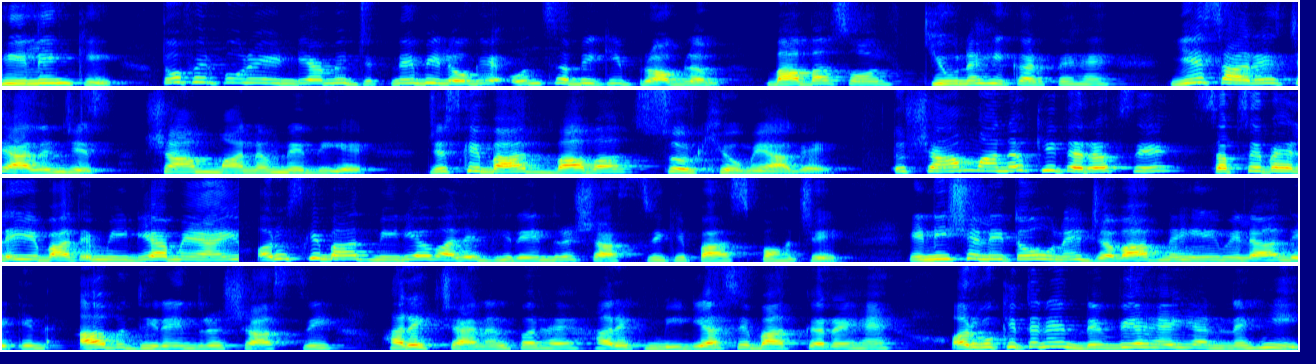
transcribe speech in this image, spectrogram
हीलिंग की तो फिर पूरे इंडिया में जितने भी लोग हैं, उन सभी की प्रॉब्लम बाबा सॉल्व क्यों नहीं करते हैं? ये सारे चैलेंजेस शाम मानव ने दिए, जिसके बाद बाबा सुर्खियों में आ गए। तो श्याम मानव की तरफ़ से सबसे पहले ये बातें मीडिया में आई और उसके बाद मीडिया वाले धीरेन्द्र शास्त्री के पास पहुँचे। इनिशियली तो उन्हें जवाब नहीं मिला, लेकिन अब धीरेन्द्र शास्त्री हर एक चैनल पर है, हर एक मीडिया से बात कर रहे हैं और वो कितने दिव्य है या नहीं,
